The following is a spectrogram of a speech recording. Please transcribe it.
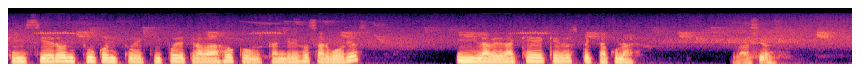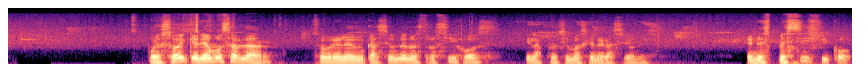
que hicieron tú con tu equipo de trabajo con cangrejos arbóreos y la verdad que quedó espectacular. Gracias. Pues hoy queríamos hablar sobre la educación de nuestros hijos y las próximas generaciones. En específico,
